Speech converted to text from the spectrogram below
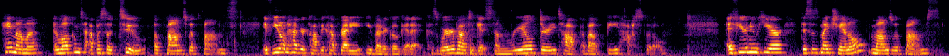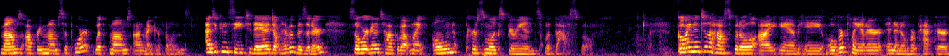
Hey mama, and welcome to episode 2 of Moms with Moms. If you don't have your coffee cup ready, you better go get it because we're about to get some real dirty talk about the hospital. If you're new here, this is my channel, Moms with Moms. Moms offering mom support with moms on microphones. As you can see, today I don't have a visitor, so we're to talk about my own personal experience with the hospital. Going into the hospital, I am a overplanner and an overpacker,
